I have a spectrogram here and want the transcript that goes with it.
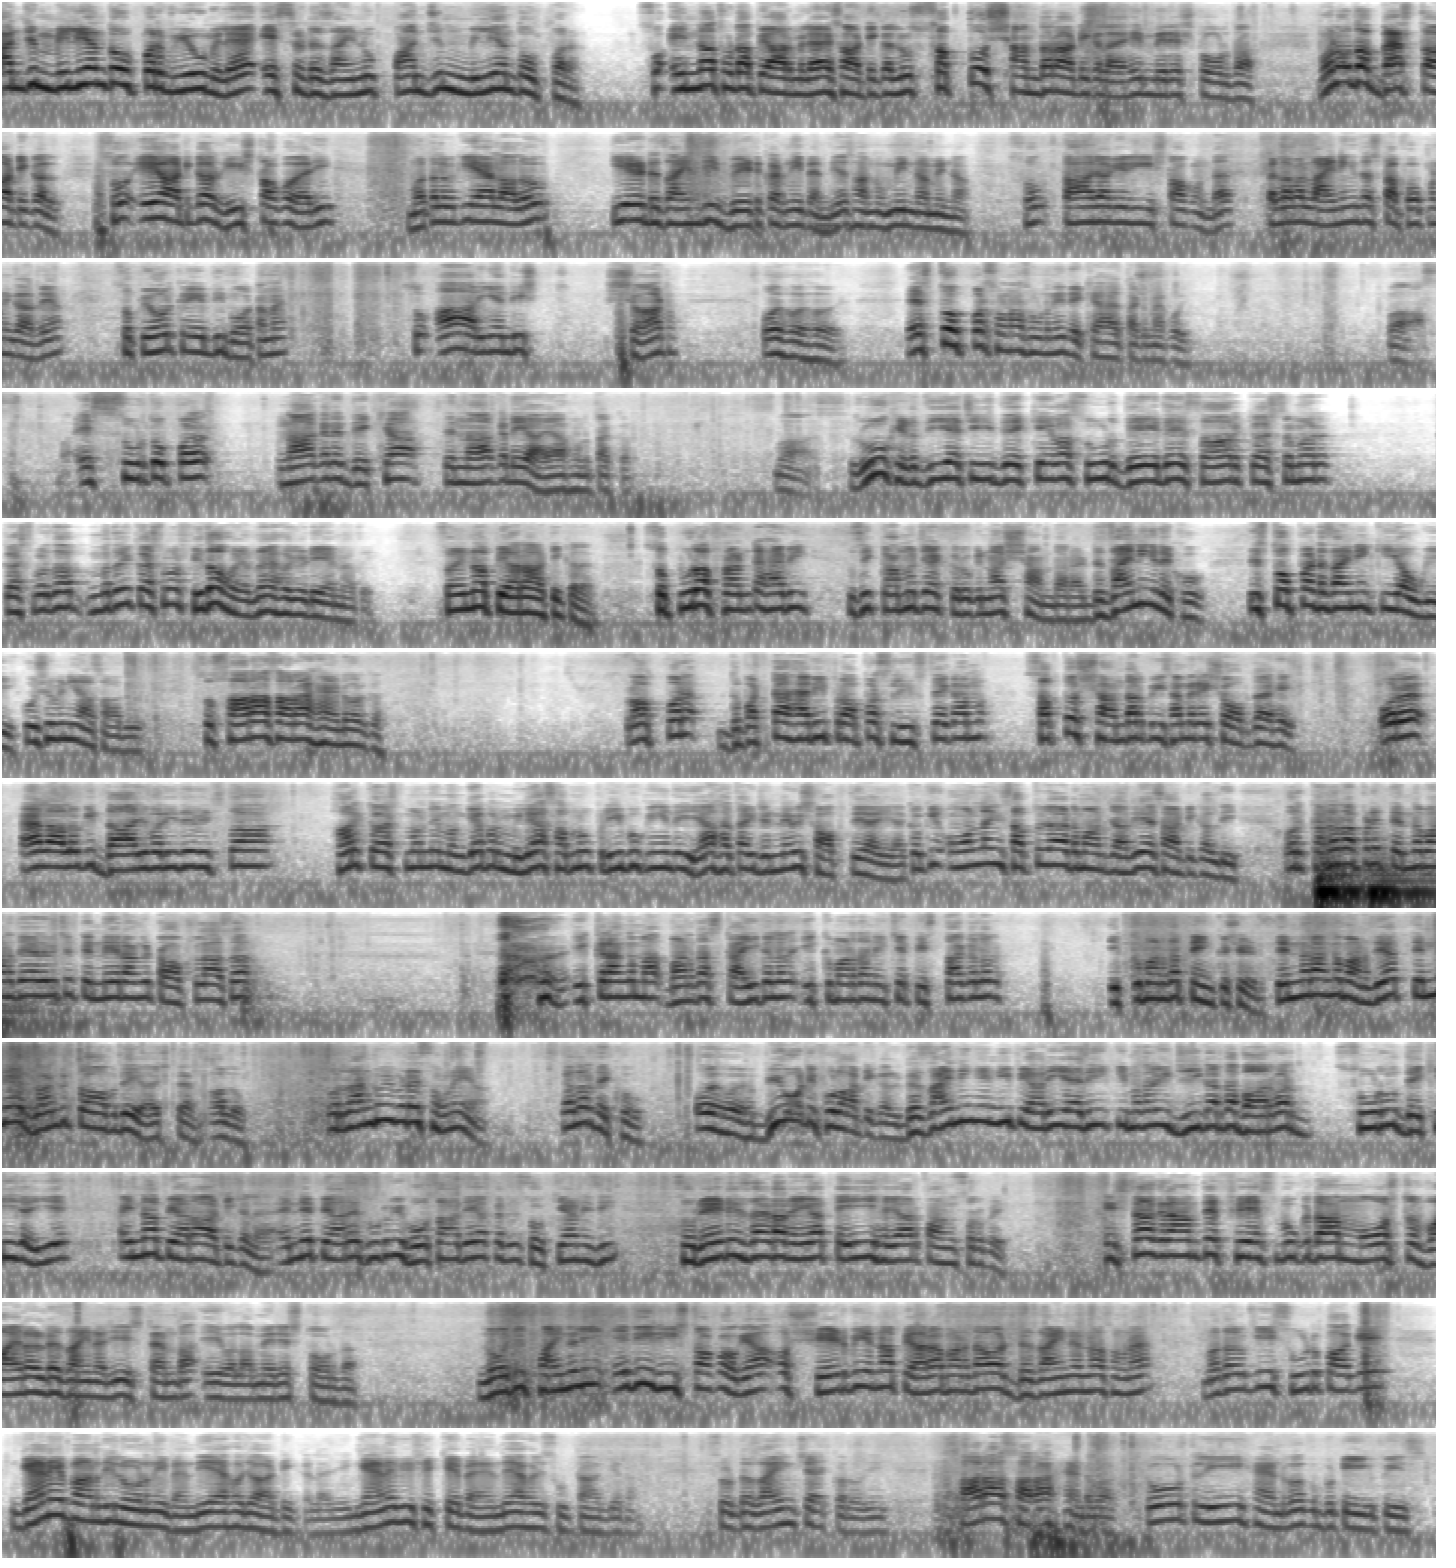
5 million ਤੋਂ ਉੱਪਰ view ਮਿਲਿਆ ਇਸ ਡਿਜ਼ਾਈਨ ਨੂੰ 5 ਮਿਲੀਅਨ ਤੋਂ ਉੱਪਰ। ਸੋ ਇੰਨਾ ਤੁਹਾਡਾ ਪਿਆਰ ਮਿਲਿਆ ਇਸ ਆਰਟੀਕਲ ਨੂੰ। ਸਭ ਤੋਂ ਸ਼ਾਨਦਾਰ ਆਰਟੀਕਲ ਹੈ ਇਹ ਮੇਰੇ store the. One of the best article so ਇਹ ਆਰਟੀਕਲ ਰੀਸਟਾਕ ਹੋਇਆ ਜੀ। ਮਤਲਬ ਕਿ ਇਹ ਲਾ ਲਓ ਕਿ ਇਹ ਡਿਜ਼ਾਈਨ ਦੀ ਵੇਟ ਕਰਨੀ ਪੈਂਦੀ ਹੈ ਸਾਨੂੰ ਮਹੀਨਾ ਮਹੀਨਾ। ਸੋ ਤਾਂ ਜਾ ਕੇ ਰੀਸਟਾਕ ਹੁੰਦਾ। ਪਹਿਲਾਂ ਮੈਂ ਲਾਈਨਿੰਗ ਦਾ ਸਟਫ ਓਪਨ ਕਰ ਰਿਹਾ। ਸੋ ਪਿਓਰ ਕਰੇਪ ਦੀ ਬਾਟਮ ਹੈ। ਸੋ ਆ ਆ ਰਹੀ ਹੈ ਦੀ ਸ਼ਰਟ ਓਏ ਹੋਏ ਹੋਏ। ਇਸ ਤੋਂ ਉੱਪਰ ਸੋਹਣਾ ਸੂਟ ਨਹੀਂ ਦੇਖਿਆ ਹਜੇ ਤੱਕ ਮੈਂ ਕੋਈ। ਬਸ। ਇਸ ਸੂਟ ਤੋਂ ਉੱਪਰ ਨਾ ਕਦੇ ਦੇਖਿਆ ਤੇ ਨਾ ਕਦੇ ਆਇਆ ਹੁਣ ਤੱਕ। ਬਸ, ਰੂਹ ਖਿੜਦੀ ਹੈ ਚੀਜ਼ ਦੇਖ ਕੇ, ਬਸ ਸੂਟ ਦੇਖਦੇ ਸਾਰ ਕਸਟਮਰ ਕਸਟਮਰ ਦਾ ਮਤਲਬ ਕਸਟਮਰ ਫਿਦਾ ਹੋ ਜਾਂਦਾ ਇਹੋ ਜਿਹੇ ਡਿਜ਼ਾਈਨਾਂ ਤੇ। ਸੋ ਇੰਨਾ ਪਿਆਰਾ ਆਰਟੀਕਲ ਹੈ। ਸੋ ਪੂਰਾ ਫਰੰਟ ਹੈ ਵੀ ਤੁਸੀਂ ਕੰਮ ਚੈੱਕ ਕਰੋ ਕਿੰਨਾ ਸ਼ਾਨਦਾਰ ਹੈ। ਡਿਜ਼ਾਈਨਿੰਗ ਦੇਖੋ, ਇਸ ਤੋਂ ਉੱਪਰ ਡਿਜ਼ਾਈਨਿੰਗ ਕੀ ਆਊਗੀ? ਕੁਝ ਵੀ ਨਹੀਂ ਆ ਸਕਦੀ। ਸੋ ਸਾਰਾ ਸਾਰਾ ਹੈਂਡਵਰਕ ਪ੍ਰੋਪਰ ਦੁਪੱਟਾ ਹੈ ਵੀ ਪ੍ਰੋਪਰ ਸਲੀਵਸ ਤੇ ਕੰਮ। ਸਭ ਤੋਂ ਸ਼ਾਨਦਾਰ ਪੀਸ ਆ ਮੇਰੇ ਸ਼ਾਪ ਦਾ ਇਹ। ਔਰ ਇਹ ਲਾ ਲਓ ਕਿ ਦਾਜਵਰੀ ਦੇ ਵਿੱਚ ਤਾਂ ਹਰ ਕਸਟਮਰ ਨੇ ਮੰਗਿਆ, ਪਰ ਮਿਲਿਆ ਸਭ ਨੂੰ ਪ੍ਰੀ ਬੁਕਿੰਗ ਤੇ ਹੀ ਆ, ਹਜੇ ਤੱਕ ਜਿੰਨੇ ਵੀ ਸ਼ਾਪ ਤੇ ਆਏ ਆ। ਕਿਉਂਕਿ ਆਨਲਾਈਨ ਸਭ ਤੋਂ ਜ਼ਿਆਦਾ ਡਿਮਾਂਡ ਚੱਲ ਰਹੀ ਹੈ ਇਸ ਆਰਟੀਕਲ ਦੀ। ਔਰ ਕਲਰ ਆਪਣੇ ਤਿੰਨ ਬਣਦੇ ਆ, ਇਹਦੇ ਵਿੱਚ ਤਿੰਨੇ ਰੰਗ ਟੌਪ ਕਲਾਸ ਆ। ਇੱਕ ਰੰਗ ਬਣਦਾ ਸਕਾਈ ਕਲਰ ਇੱਕ ਬਣਦਾ ਨੀਚੇ ਪਿਸਤਾ ਕਲਰ ਇੱਕ ਬਣਦਾ ਪਿੰਕ ਸ਼ੇਡ ਤਿੰਨ ਰੰਗ ਬਣਦੇ ਆ, ਤਿੰਨੇ ਰੰਗ ਟੌਪ ਦੇ ਆ ਇਸ ਟਾਈਮ ਆ ਲਓ। ਔਰ ਰੰਗ ਵੀ ਬੜੇ ਸੋਹਣੇ ਆ। ਕਲਰ ਦੇਖੋ। ਓਏ ਹੋਏ ਬਿਊਟੀਫੁਲ ਆਰਟੀਕਲ ਡਿਜ਼ਾਈਨਿੰਗ ਇੰਨੀ ਪਿਆਰੀ ਹੈ ਇਹਦੀ ਕਿ ਮਤਲਬ ਕਿ ਜੀ ਕਰਦਾ ਵਾਰ-ਵਾਰ ਸੂਟ ਨੂੰ ਦੇਖੀ ਜਾਈਏ। ਇੰਨਾ ਪਿਆਰਾ ਆਰਟੀਕਲ ਹੈ। ਇੰਨੇ ਪਿਆਰੇ ਸੂਟ ਵੀ ਹੋ ਸਕਦੇ ਆ, ਕਦੇ ਸੋਚਿਆ ਨਹੀਂ ਸੀ। ਸੋ ਰੇਟ ਇਸ ਦਾ ਜਿਹੜਾ ਰਹੇਗਾ 23500 ਰੁਪਏ। ਇੰਸਟਾਗ੍ਰam ਤੇ ਫੇਸਬੁੱਕ ਦਾ ਮੋਸਟ ਵਾਇਰਲ ਡਿਜ਼ਾਈਨ ਹੈ ਜੀ, ਇਸ ਟਾਈਮ ਦਾ, ਇਹ ਵਾਲਾ, ਮੇਰੇ ਸਟੋਰ ਦਾ। ਲੋ ਜੀ ਫਾਈਨਲੀ ਇਹ ਵੀ ਰੀਸਟਾਕ ਹੋ ਗਿਆ ਔਰ ਸ਼ੇਡ ਵੀ ਇੰਨਾ ਪਿਆਰਾ ਬਣਦਾ ਔਰ ਡਿਜ਼ਾਈਨ ਇੰਨਾ ਸੋਹਣਾ ਮਤਲਬ ਕਿ ਸੂਟ ਪਾ ਕੇ ਗਹਿਣੇ ਪਾਉਣ ਦੀ ਲੋੜ ਨਹੀਂ ਪੈਂਦੀ, ਇਹੋ ਜਿਹਾ ਆਰਟੀਕਲ ਹੈ ਜੀ। ਗਹਿਣੇ ਵੀ ਫਿੱਕੇ ਪੈ ਜਾਂਦੇ ਆ, ਇਹੋ ਜਿਹੇ ਸੂਟਾਂ ਅੱਗੇ ਤਾਂ। ਸੋ ਡਿਜ਼ਾਈਨ ਚੈੱਕ ਕਰੋ ਜੀ। ਸਾਰਾ ਸਾਰਾ handwork totally handwork boutique piece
